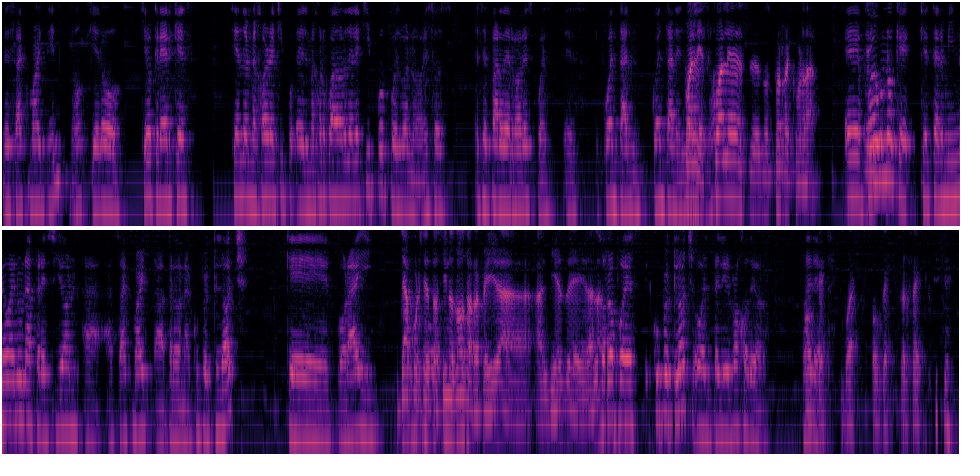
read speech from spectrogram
de Zach Martin, ¿no? Quiero, quiero creer que es siendo el mejor equipo, el mejor jugador del equipo, pues bueno, esos, ese par de errores, pues es, cuentan, cuentan el ¿Cuáles? ¿no? ¿Cuáles eh, nos puedes recordar? Eh, fue este. uno que, que, terminó en una presión a, a Zach Mart, a, perdón, a Cooper Clutch, que por ahí. Ya, por cierto, así nos vamos a referir a, al 10 de Dallas. Solo pues Cooper Clutch o el pelirrojo de oro. No okay. de. Bueno, ok, perfecto.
